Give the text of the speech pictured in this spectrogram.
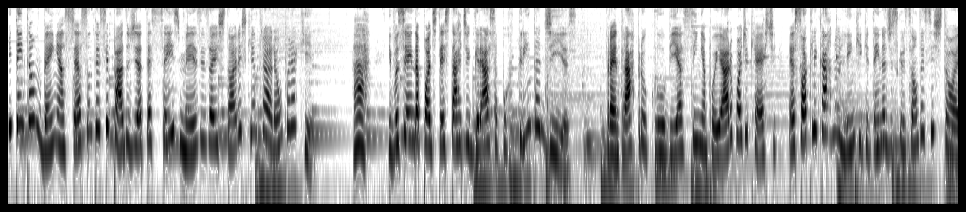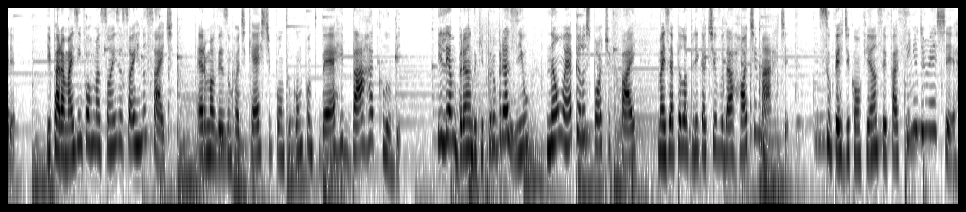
E tem também acesso antecipado de até seis meses a histórias que entrarão por aqui. Ah, e você ainda pode testar de graça por 30 dias. Para entrar para o clube e assim apoiar o podcast, é só clicar no link que tem na descrição dessa história. E para mais informações é só ir no site era uma vez um barra clube. E lembrando que para o Brasil não é pelo Spotify, mas é pelo aplicativo da Hotmart. Super de confiança e facinho de mexer.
